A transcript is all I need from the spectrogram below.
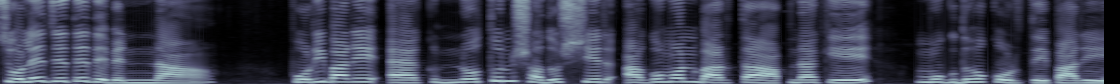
চলে যেতে দেবেন না। পরিবারে এক নতুন সদস্যের আগমন বার্তা আপনাকে মুগ্ধ করতে পারে।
